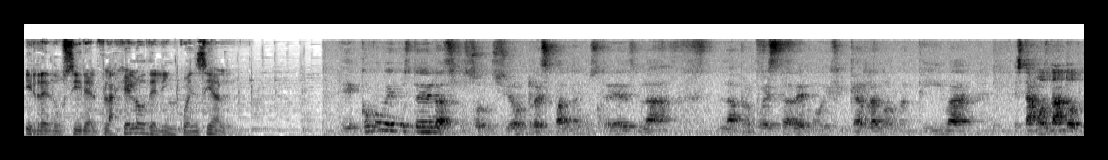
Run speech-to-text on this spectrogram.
y reducir el flagelo delincuencial. Eh, ¿Cómo ven ustedes la solución? ¿Respaldan ustedes la, la propuesta de modificar la normativa? Estamos dando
